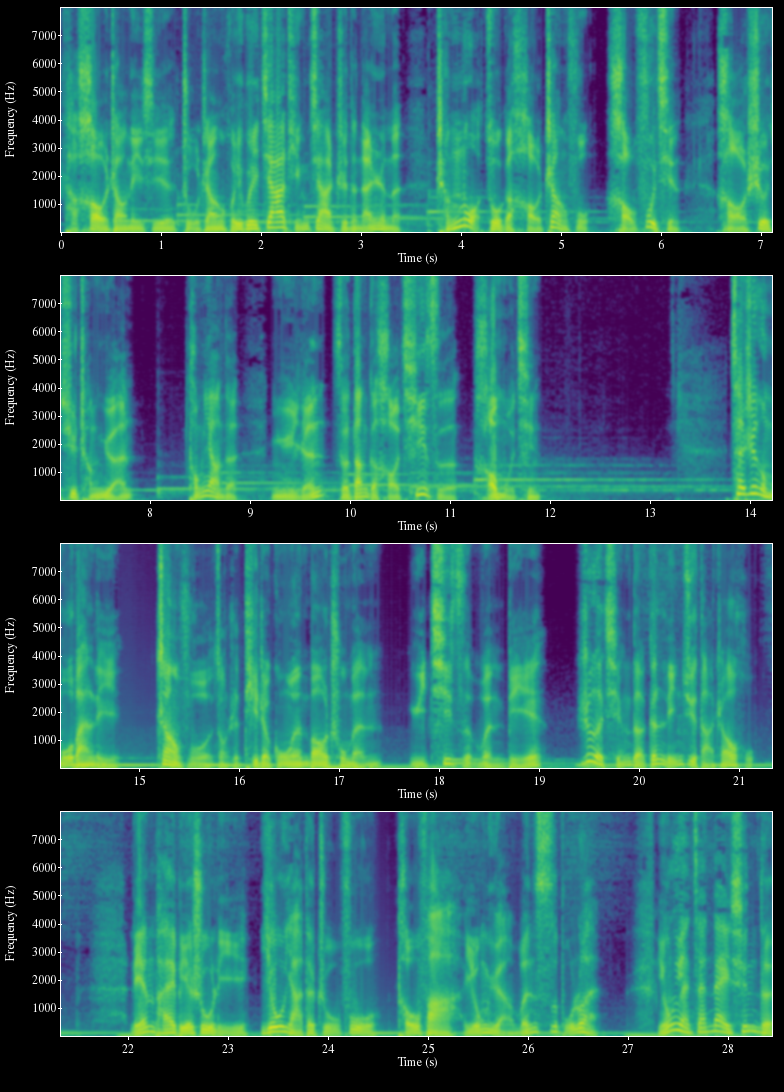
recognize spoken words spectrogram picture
他号召那些主张回归家庭价值的男人们，承诺做个好丈夫、好父亲、好社区成员；同样的，女人则当个好妻子、好母亲。在这个模板里，丈夫总是提着公文包出门，与妻子吻别，热情地跟邻居打招呼。联排别墅里，优雅的主妇头发永远纹丝不乱，永远在耐心地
